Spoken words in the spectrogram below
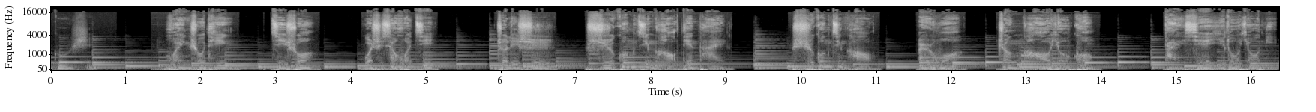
故事？欢迎收听《鸡说》，我是小伙鸡，这里是时光静好电台。时光静好，而我正好有空，感谢一路有你。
